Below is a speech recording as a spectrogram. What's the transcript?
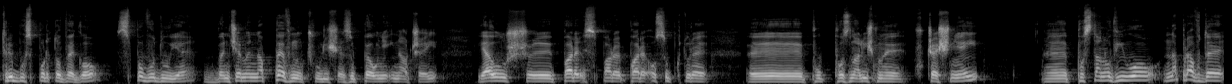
trybu sportowego spowoduje, będziemy na pewno czuli się zupełnie inaczej. Ja już e, parę, parę, parę osób, które e, po, poznaliśmy wcześniej, e, postanowiło naprawdę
